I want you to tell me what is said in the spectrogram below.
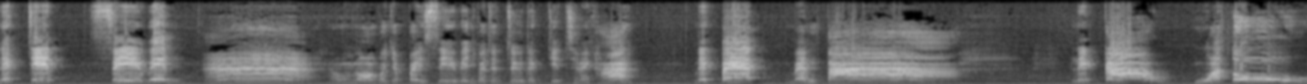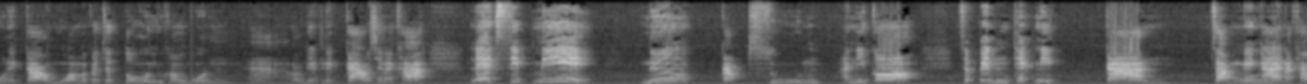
เลขเจ็ดเซเว่นอ่าน้องๆก็จะไปเซเว่นก็จะเจอเลขเจ็ดใช่ไหมคะ เลขแปดแว่นตา เลขเก้าหัวโต เลขเก้าหัวมันก็จะโตอยู่ข้างบน อ่า เราเรียกเลขเก้าใช่ไหมคะ เลขสิบมีหนึ่งกับศูนย์อันนี้ก็จะเป็นเทคนิคการจำง่าย ๆนะคะ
